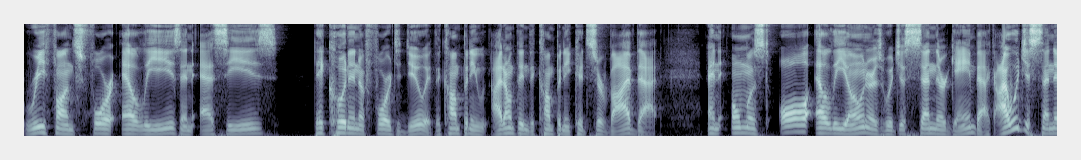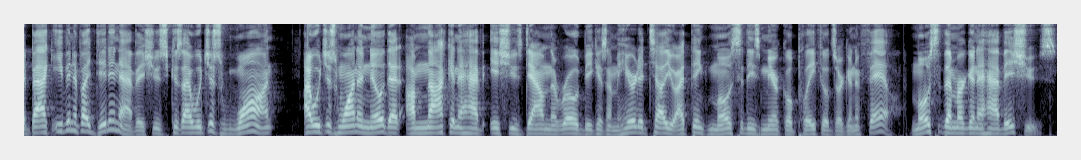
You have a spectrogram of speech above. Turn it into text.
refunds for LEs and SEs, they couldn't afford to do it. The company, I don't think the company could survive that. And almost all LE owners would just send their game back. I would just send it back even if I didn't have issues because I would just want I would just want to know that I'm not going to have issues down the road because I'm here to tell you I think most of these Mirco playfields are going to fail. Most of them are going to have issues.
